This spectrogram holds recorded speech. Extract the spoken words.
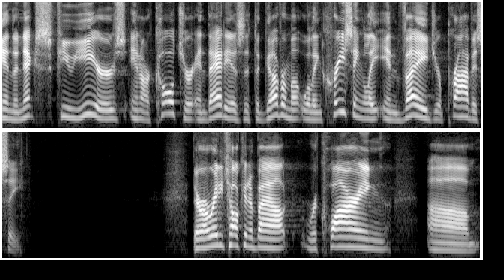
in the next few years in our culture, and that is that the government will increasingly invade your privacy. They're already talking about requiring um,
